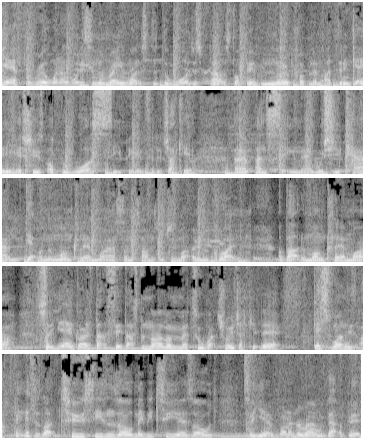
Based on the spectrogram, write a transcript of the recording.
Yeah, for real, when I wore this in the rain once, the, the, water just bounced off it, no problem. I didn't get any issues of the water seeping into the jacket um, and sitting there, which you can get on the Moncler Maya sometimes, which is my only gripe about the Moncler Maya. So yeah, guys, that's it. That's the nylon metal Watro jacket there. This one is, I think this is like two seasons old, maybe two years old. So yeah, running around with that a bit.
